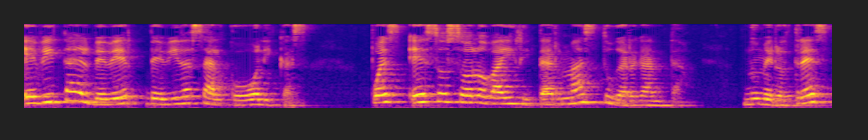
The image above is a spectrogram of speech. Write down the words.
Evita el beber bebidas alcohólicas, pues eso solo va a irritar más tu garganta. Número 3.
